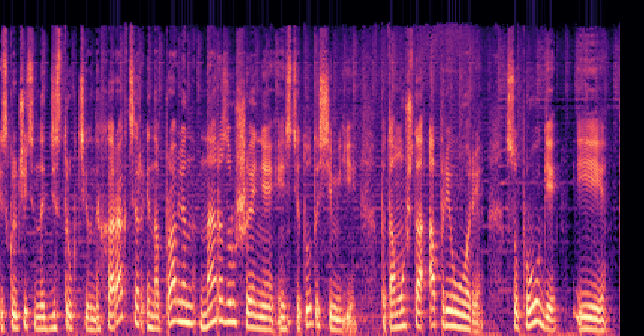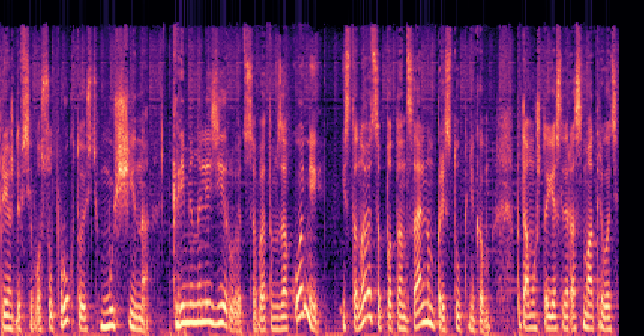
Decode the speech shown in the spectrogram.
исключительно деструктивный характер и направлен на разрушение института семьи. Потому что априори супруги и, прежде всего, супруг, то есть мужчина, криминализируется в этом законе и становится потенциальным преступником. Потому что если рассматривать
